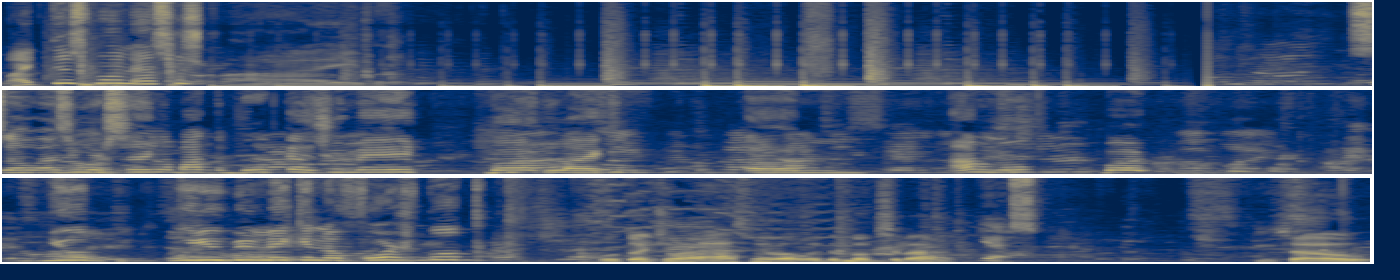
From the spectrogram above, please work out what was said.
like this one and subscribe. So as you were saying about the book that you made, but like um I don't know, but you will you be making a fourth book? Well, don't you want to ask me about what the book's about? Yes. So,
